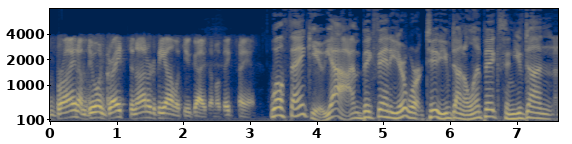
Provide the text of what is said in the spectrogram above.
Brian, I'm doing great. It's an honor to be on with you guys. I'm a big fan. Well, thank you. Yeah, I'm a big fan of your work too. You've done Olympics and you've done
